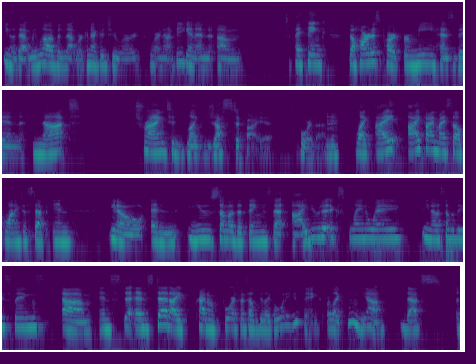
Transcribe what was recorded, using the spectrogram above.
you know that we love and that we're connected to or who are not vegan. And um i think the hardest part for me has been not trying to like justify it for them. Mhm. like i i find myself wanting to step in you know and use some of the things that i do to explain away you know some of these things um instead instead i kind of force myself to be like well what do you think? Or like hmm, yeah that's a,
